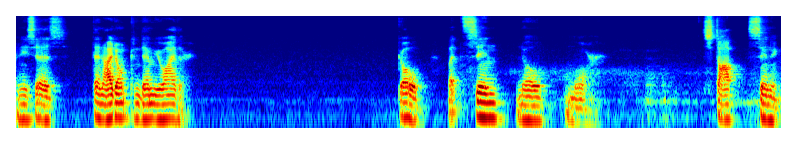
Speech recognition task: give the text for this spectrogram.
And he says, Then I don't condemn you either. Go, but sin no more. Stop sinning.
